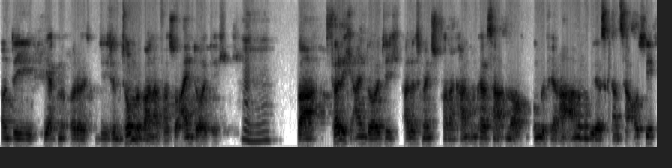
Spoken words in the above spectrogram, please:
Und die, oder die Symptome waren einfach so eindeutig. Mhm. War völlig eindeutig. Alles Menschen von der Krankenkasse hatten auch ungefähre Ahnung, wie das Ganze aussieht.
